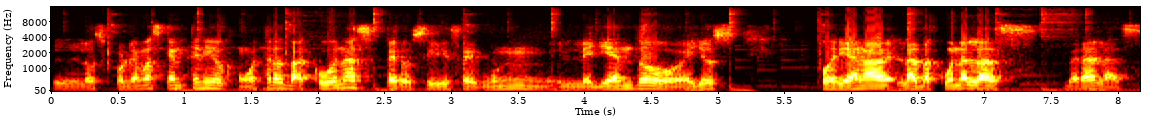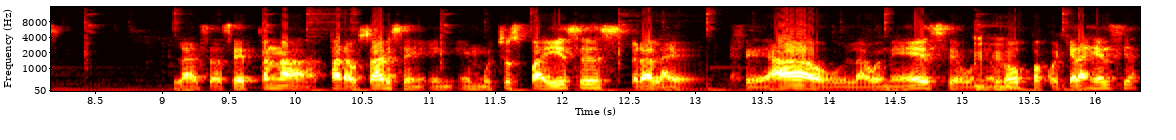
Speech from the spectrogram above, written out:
los problemas que han tenido con otras vacunas, pero sí, según leyendo, ellos podrían, las vacunas las, ¿verdad? las, las aceptan para usarse en, en, muchos países, ¿verdad? la FDA o la OMS o en Europa, cualquier agencia.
